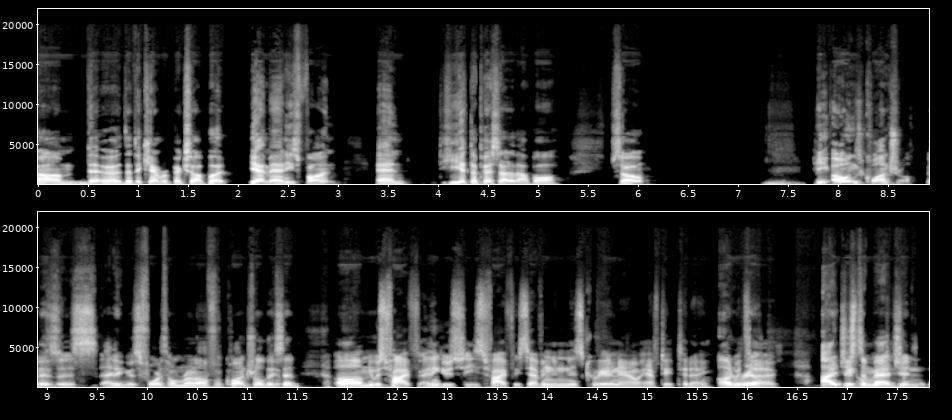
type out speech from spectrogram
um, that uh, that the camera picks up. But yeah, man, he's fun, and he hit the piss out of that ball. So he owns Quantrill. This is, I think, his fourth home run off of Quantrill. They said um, he was five. I think he was he's five for seven in his career now after today. Unreal. With, uh, I just imagine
